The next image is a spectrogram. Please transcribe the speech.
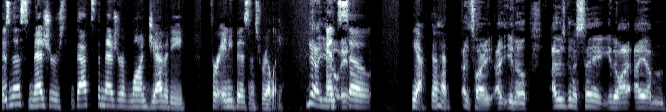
business measures that's the measure of longevity for any business, really. Yeah, you and know, so yeah, go ahead. I'm sorry. I, you know, I was going to say, you know, I, I um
